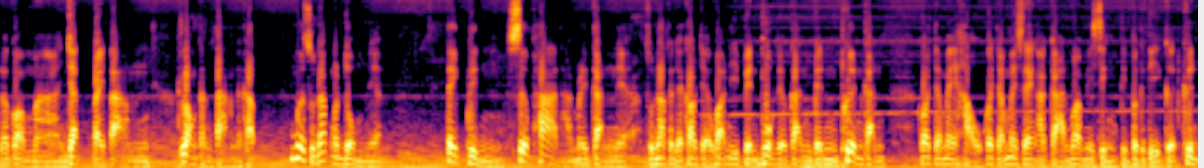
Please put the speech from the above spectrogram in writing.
แล้วก็มายัดไปตามร่องต่างๆนะครับเมื่อสุนัขมาดมเนี่ยได้กลิ่นเสื้อผ้าฐานอเมริกันเนี่ยสุนัขก็จะเข้าใจว่านี่เป็นพวกเดียวกันเป็นเพื่อนกัน ก็จะไม่เห่าก็จะไม่แสดงอาการว่ามีสิ่งผิดปกติเกิดขึ้น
